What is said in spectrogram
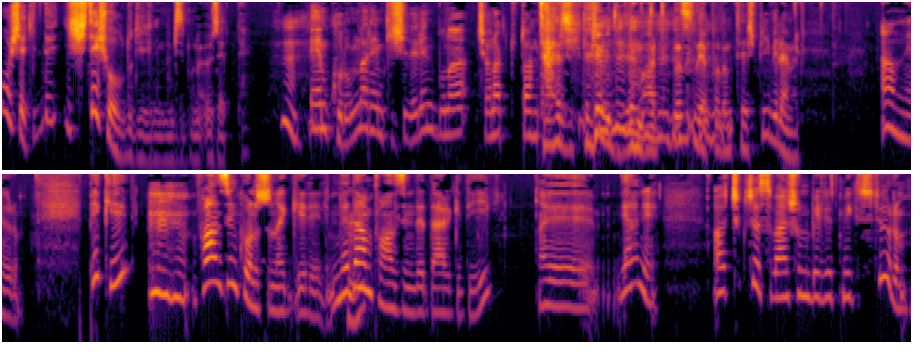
o şekilde işteş oldu diyelim biz buna özetle. Hem kurumlar hem kişilerin buna çanak tutan tercihleri mi diyelim artık nasıl yapalım teşbih bilemedim. Anlıyorum. Peki fanzin konusuna gelelim. Neden fanzinde dergi değil? Ee, yani açıkçası ben şunu belirtmek istiyorum.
